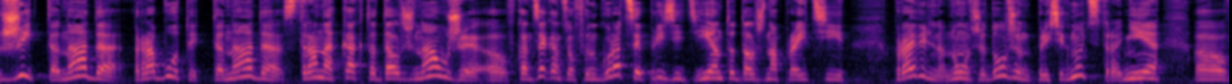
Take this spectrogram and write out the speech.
жить-то надо, работать-то надо, страна как-то должна уже, э, в конце концов, инаугурация президента должна пройти, правильно? Ну, он же должен присягнуть стране, э,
